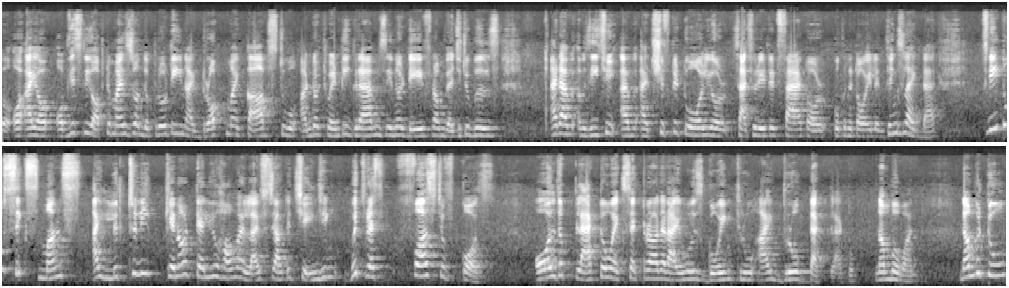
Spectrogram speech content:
uh, I obviously optimized on the protein. I dropped my carbs to under 20 grams in a day from vegetables. And I, I was eating, I, I'd shifted to all your saturated fat or coconut oil and things like that. Three to six months, I literally cannot tell you how my life started changing with res- first, of course, all the plateau, etc., that I was going through, I broke that plateau. Number one. Number two,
